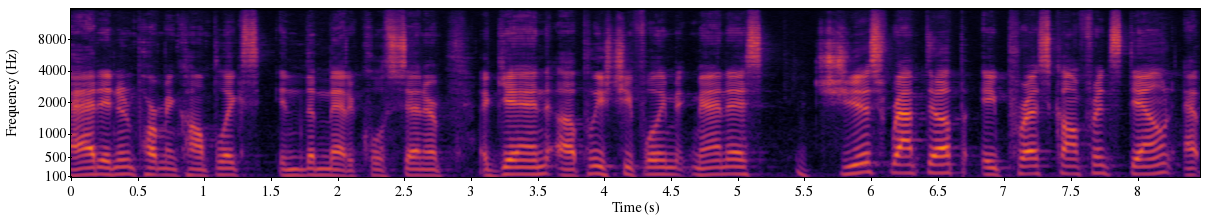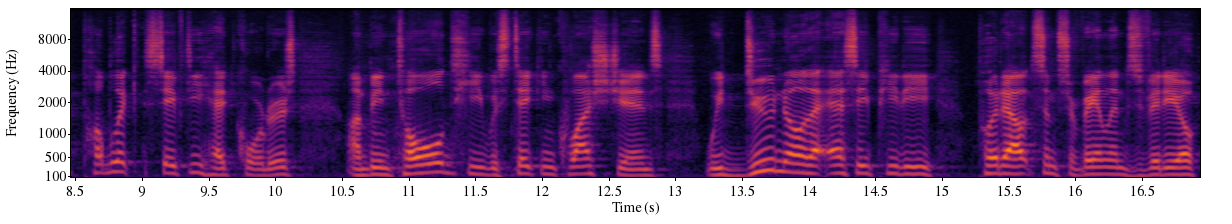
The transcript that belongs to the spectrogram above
at an apartment complex in the medical center. Again, uh, Police Chief William McManus just wrapped up a press conference down at Public Safety Headquarters. I'm being told he was taking questions. We do know that SAPD put out some surveillance video.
